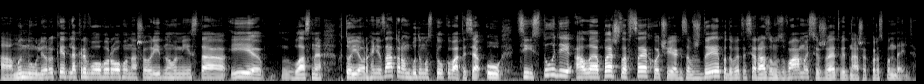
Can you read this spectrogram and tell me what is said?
минулі роки для Кривого Рогу, нашого рідного міста, і власне хто є організатором, будемо спілкуватися у цій студії. Але перш за все, хочу, як завжди, подивитися разом з вами сюжет від наших кореспондентів.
